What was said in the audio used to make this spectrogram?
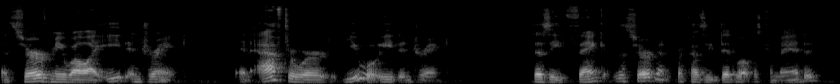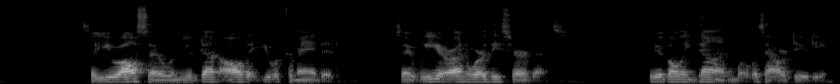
and serve me while I eat and drink, and afterward you will eat and drink. Does he thank the servant because he did what was commanded? So you also, when you have done all that you were commanded, say, We are unworthy servants. We have only done what was our duty.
